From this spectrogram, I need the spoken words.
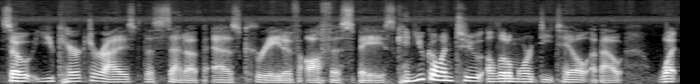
So you characterized the setup as creative office space. Can you go into a little more detail about what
